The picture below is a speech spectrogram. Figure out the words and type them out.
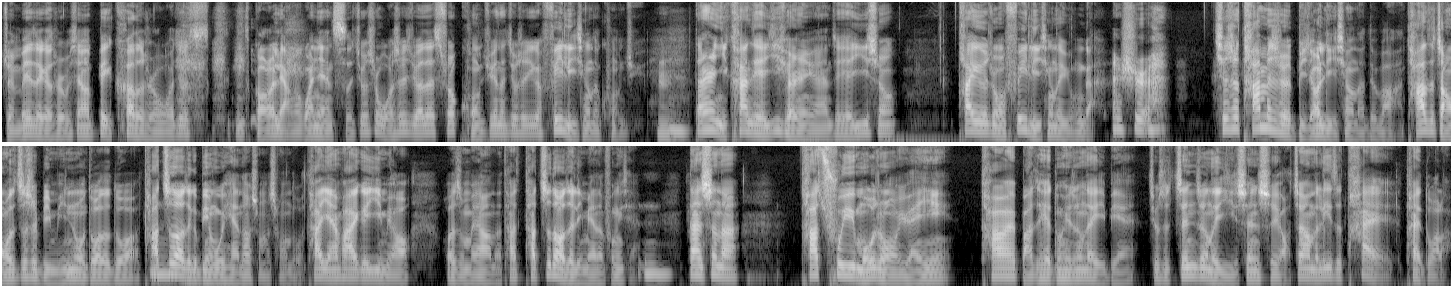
准备这个时候，像备课的时候，我就搞了两个关键词，就是我是觉得说恐惧呢，就是一个非理性的恐惧，嗯。但是你看这些医学人员、这些医生，他有一种非理性的勇敢。嗯，是，其实他们是比较理性的，对吧？他的掌握的知识比民众多得多，他知道这个病危险到什么程度，他研发一个疫苗或者怎么样的，他他知道这里面的风险。嗯但是呢，他出于某种原因，他把这些东西扔在一边，就是真正的以身试药。这样的例子太太多了。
